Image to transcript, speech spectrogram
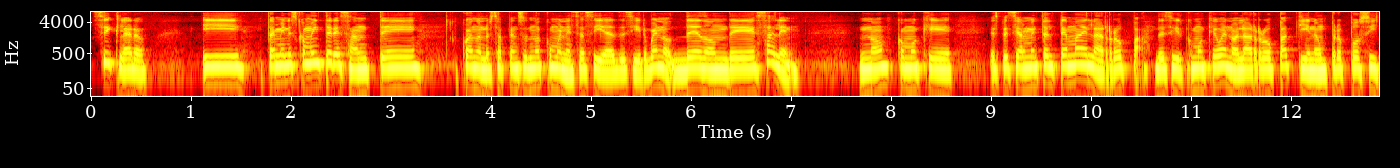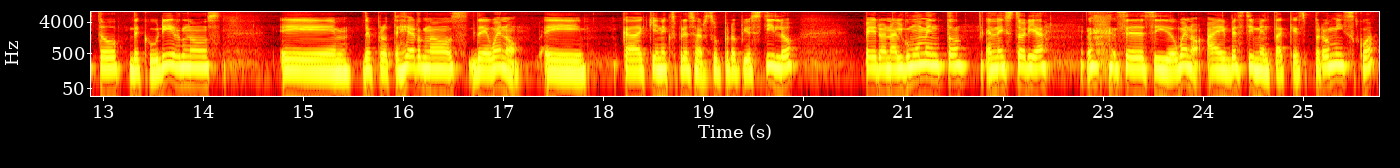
Sí, claro. Y también es como interesante cuando uno está pensando como en esas ideas, decir, bueno, ¿de dónde salen? ¿No? Como que especialmente el tema de la ropa, decir como que, bueno, la ropa tiene un propósito de cubrirnos, eh, de protegernos, de, bueno, eh, cada quien expresar su propio estilo, pero en algún momento en la historia se decidió, bueno, hay vestimenta que es promiscua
